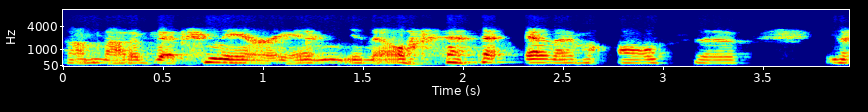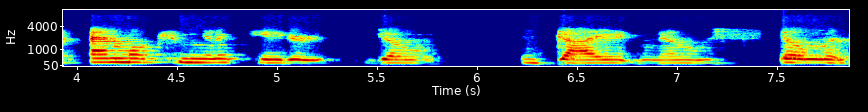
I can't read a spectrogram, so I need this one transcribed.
I'm not a veterinarian, you know, and I'm also, you know, animal communicators don't diagnose illness,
